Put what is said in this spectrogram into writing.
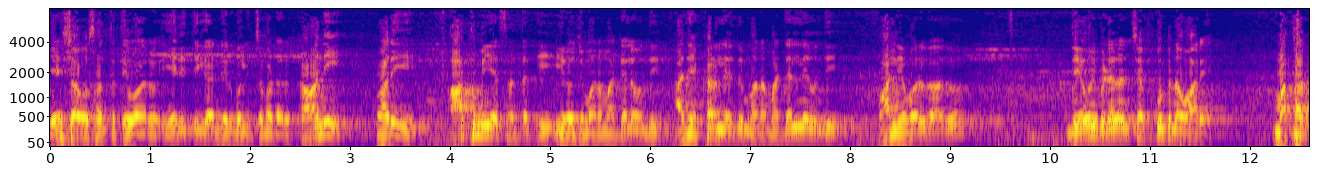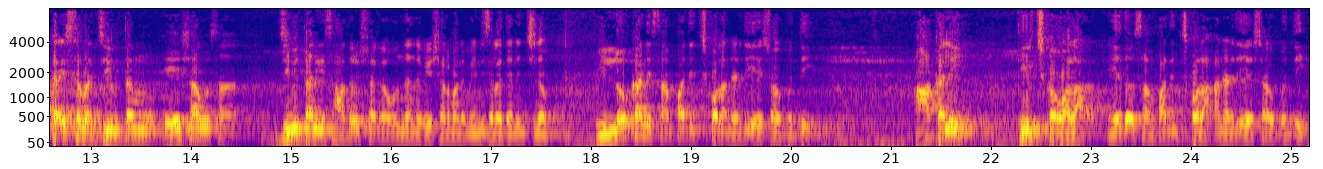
ఏషావు సంతతి వారు ఏ రీతిగా నిర్మూలించబడ్డారు? కానీ వారి ఆత్మీయ సంతతి ఈ రోజు మన మధ్యలో ఉంది. అది ఎక్కడ లేదు మన మధ్యలోనే ఉంది. వాళ్ళు ఎవరు కాదు? దేవుని బిడలని చెప్పుకుంటున్న వారే. మత క్రైస్తవ జీవితము ఏషావు జీవితానికి సాదృశ్యంగా ఉందన్న విషయాలు మనం ఎన్నిసార్లు ధ్యానించినాం. ఈ లోకాన్ని సంపాదించుకోవాలనేది ఏషావు బుద్ధి. ఆకలి తీర్చుకోవాలా? ఏదో సంపాదించుకోవాలా అనేది ఏషా బుద్ధి.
